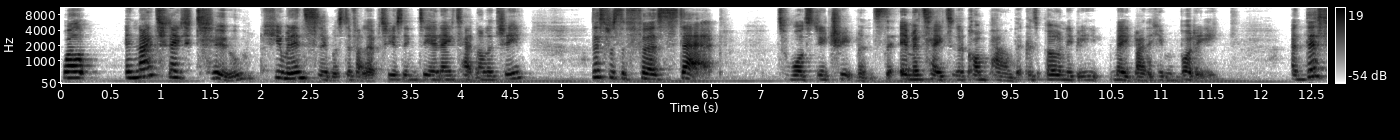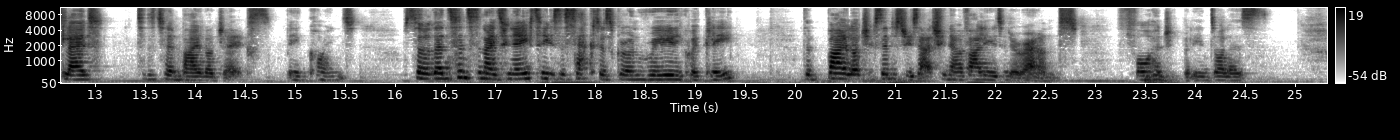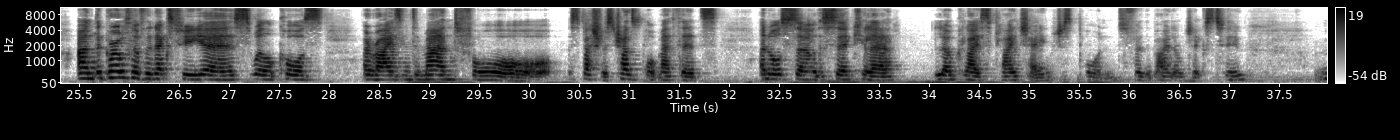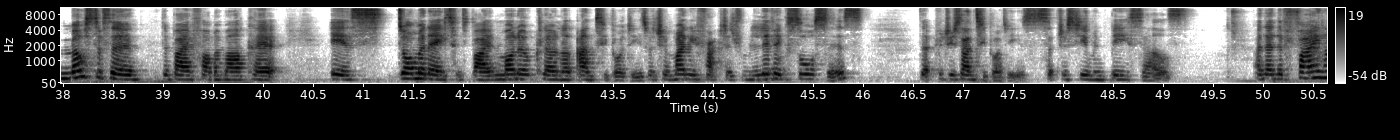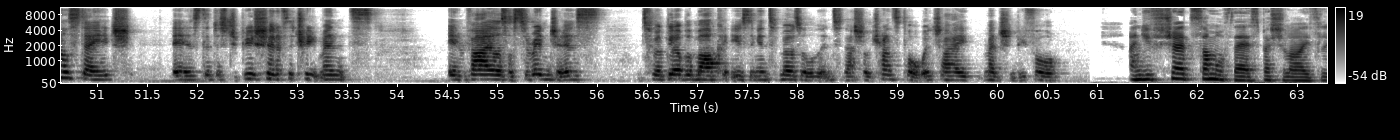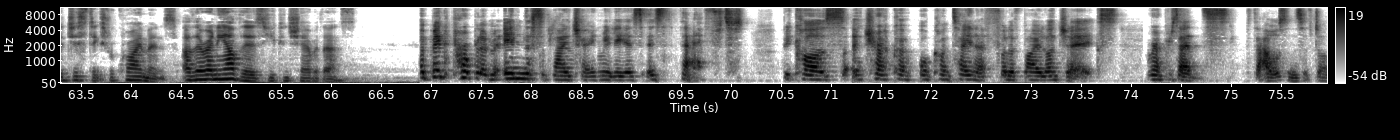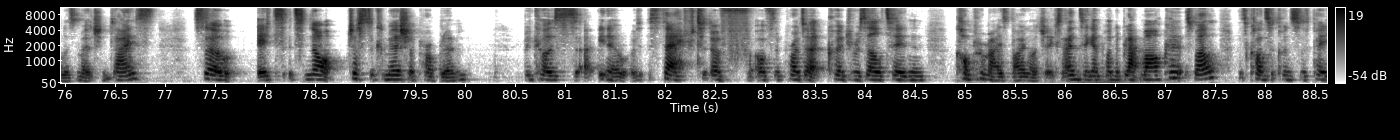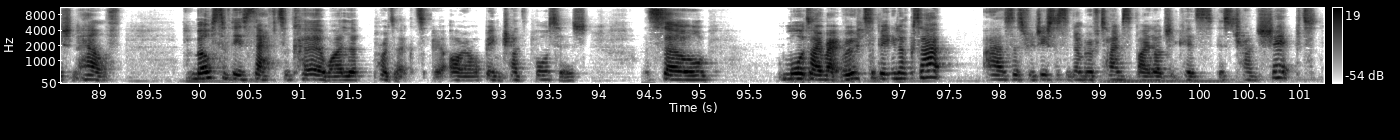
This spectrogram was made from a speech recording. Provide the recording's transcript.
Well, in 1982, human insulin was developed using DNA technology. This was the first step towards new treatments that imitated a compound that could only be made by the human body. And this led to the term biologics being coined. So then, since the 1980s, the sector's grown really quickly. The biologics industry is actually now valued at around $400 billion. And the growth over the next few years will cause a rise in demand for specialist transport methods and also the circular localized supply chain, which is important for the biologics too. Most of the, the biopharma market is dominated by monoclonal antibodies, which are manufactured from living sources that produce antibodies, such as human B cells. And then the final stage is the distribution of the treatments in vials or syringes to a global market using intermodal international transport, which I mentioned before. And you've shared some of their specialised logistics requirements. Are there any others you can share with us? A big problem in the supply chain really is, is theft because a truck or container full of biologics represents thousands of dollars merchandise. So it's it's not just a commercial problem, because uh, you know theft of, of the product could result in compromised biologics ending up on the black market as well with consequences of patient health. Most of these thefts occur while the products are being transported. So more direct routes are being looked at as this reduces the number of times the biologic is, is transshipped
